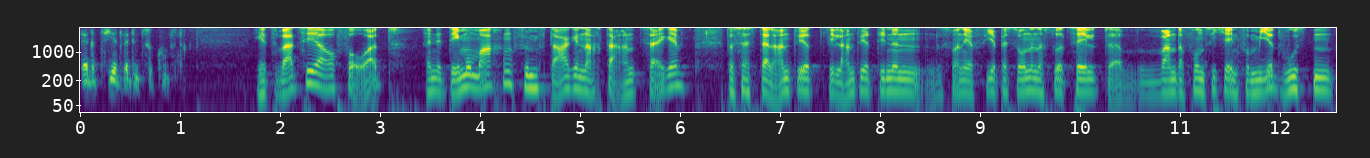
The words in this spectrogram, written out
reduziert wird in Zukunft. Jetzt wart sie ja auch vor Ort eine Demo machen, fünf Tage nach der Anzeige. Das heißt, der Landwirt, die Landwirtinnen, das waren ja vier Personen, hast du erzählt, äh, waren davon sicher informiert, wussten,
